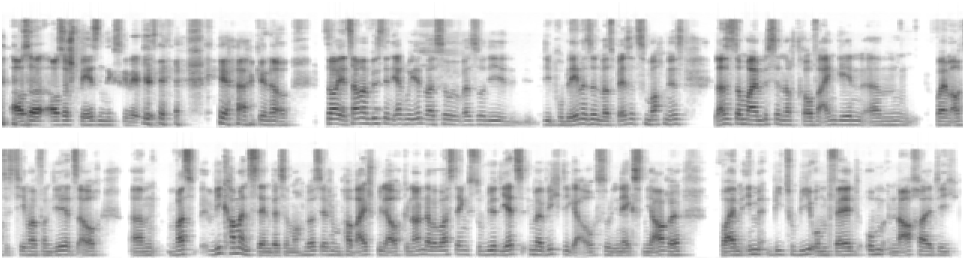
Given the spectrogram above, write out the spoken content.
Außer, außer Spesen nichts gewesen. Ja, genau. So, jetzt haben wir ein bisschen eruiert, was so, was so die, die Probleme sind, was besser zu machen ist. Lass uns doch mal ein bisschen noch drauf eingehen, ähm, vor allem auch das Thema von dir jetzt auch. Ähm, was, wie kann man es denn besser machen? Du hast ja schon ein paar Beispiele auch genannt, aber was denkst du, wird jetzt immer wichtiger, auch so die nächsten Jahre, vor allem im B2B-Umfeld, um nachhaltig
